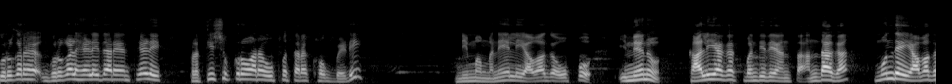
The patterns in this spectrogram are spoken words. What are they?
ಗುರುಗಳ ಗುರುಗಳು ಹೇಳಿದ್ದಾರೆ ಅಂತ ಹೇಳಿ ಪ್ರತಿ ಶುಕ್ರವಾರ ಉಪ್ಪು ತರಕ್ಕೆ ಹೋಗಬೇಡಿ. ನಿಮ್ಮ ಮನೆಯಲ್ಲಿ ಯಾವಾಗ ಉಪ್ಪು ಇನ್ನೇನು ಖಾಲಿಯಾಗಕ್ಕೆ ಬಂದಿದೆ ಅಂತ ಅಂದಾಗ ಮುಂದೆ ಯಾವಾಗ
